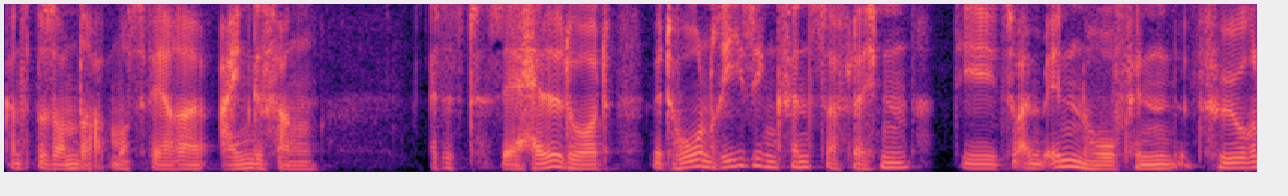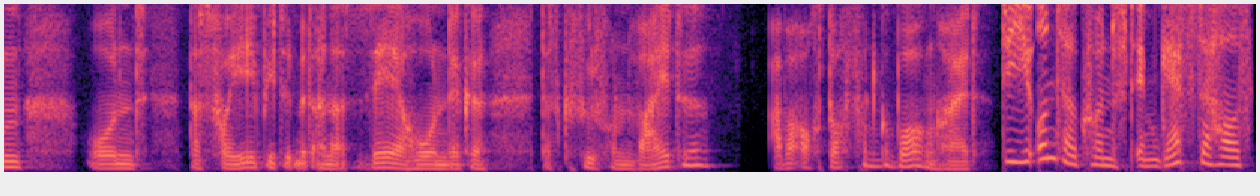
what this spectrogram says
ganz besondere Atmosphäre eingefangen. Es ist sehr hell dort mit hohen, riesigen Fensterflächen, die zu einem Innenhof hinführen und das Foyer bietet mit einer sehr hohen Decke das Gefühl von Weite, aber auch doch von Geborgenheit. Die Unterkunft im Gästehaus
